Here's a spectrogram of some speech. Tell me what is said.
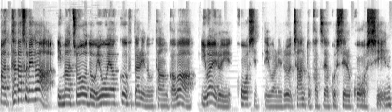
まあ、ただそれが今ちょうどようやく2人の単価はいわゆる講師って言われるちゃんと活躍してる講師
